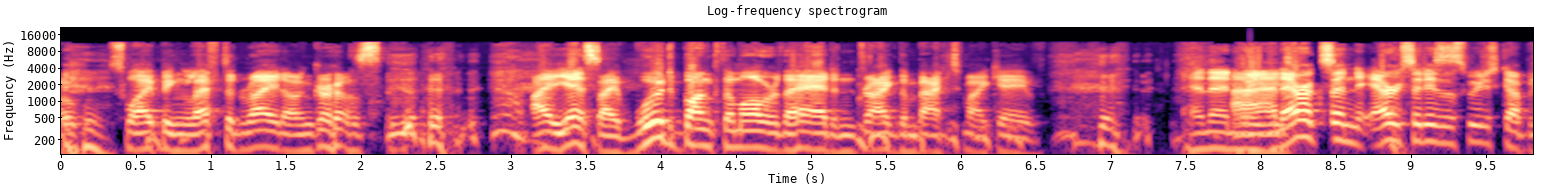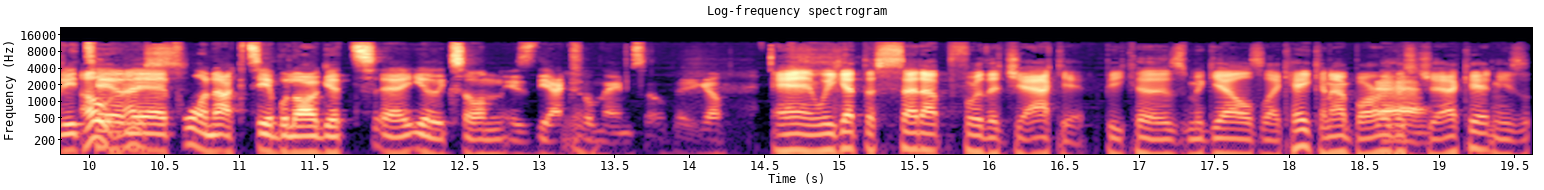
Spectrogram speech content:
oh swiping left and right on girls. I yes, I would bunk them over the head and drag them back to my cave. And then we, And Ericsson, Ericsson is a Swedish company. Oh, nice. Telefonaktiebolaget uh, Ericsson is the actual name. So there you go. And we get the setup for the jacket because Miguel's like, "Hey, can I borrow Yeah. this jacket?" And he's,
